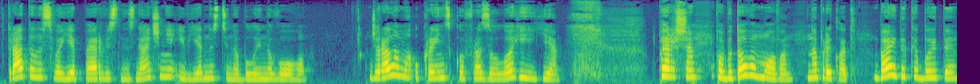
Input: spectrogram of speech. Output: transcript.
втратили своє первісне значення і в єдності набули нового. Джерелами української фразеології є перше побутова мова, наприклад, байдики бити,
